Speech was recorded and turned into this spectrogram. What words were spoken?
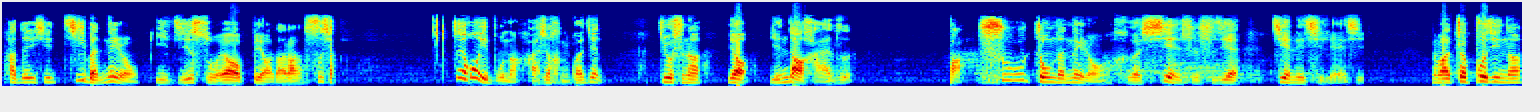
它的一些基本内容以及所要表达的思想。最后一步呢还是很关键的，就是呢要引导孩子把书中的内容和现实世界建立起联系。那么这不仅呢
